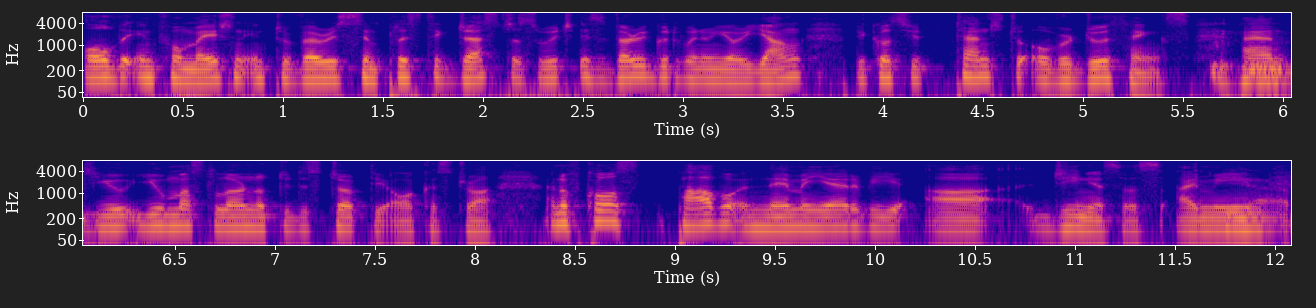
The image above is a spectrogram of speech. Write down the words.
all the information into very simplistic gestures, which is very good when you're young because you tend to overdo things, and you you must learn not to disturb the orchestra. And of course, Paavo and Neeme Järvi are geniuses. I mean. Yeah.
